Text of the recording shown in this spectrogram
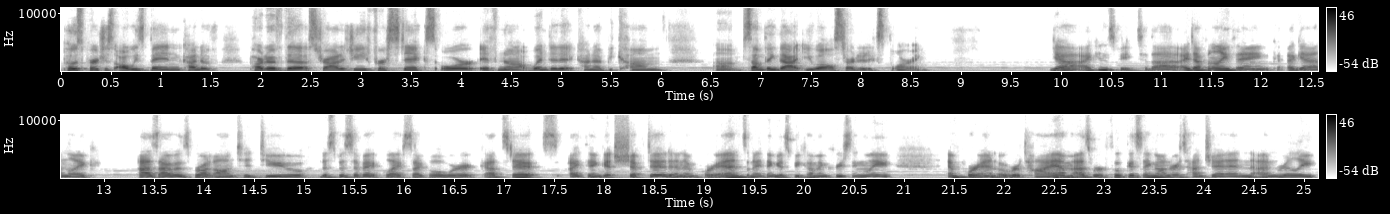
post purchase always been kind of part of the strategy for Stix? Or if not, when did it kind of become um, something that you all started exploring? Yeah, I can speak to that. I definitely think, again, like as I was brought on to do the specific life cycle work at Stix, I think it's shifted in importance. And I think it's become increasingly important over time as we're focusing on retention and really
